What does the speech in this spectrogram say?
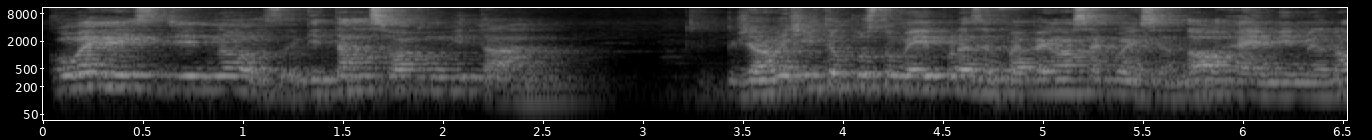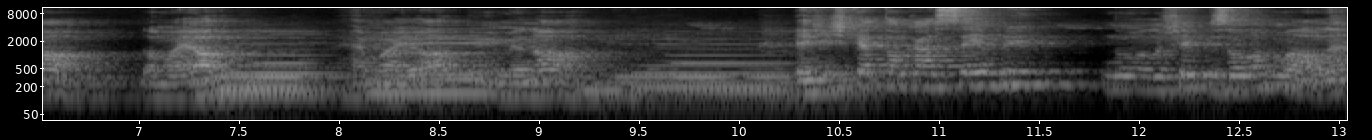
Como é é isso de não, guitarra soar como guitarra? Geralmente a gente tem o costume aí, por exemplo, vai pegar uma sequência Dó, Ré, Mi menor, Dó maior, Ré maior, Mi menor, e a gente quer tocar sempre no, no shapezão normal, né?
